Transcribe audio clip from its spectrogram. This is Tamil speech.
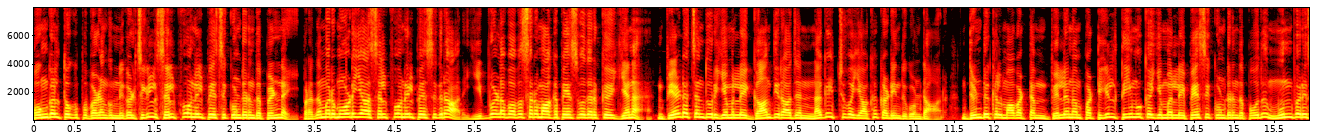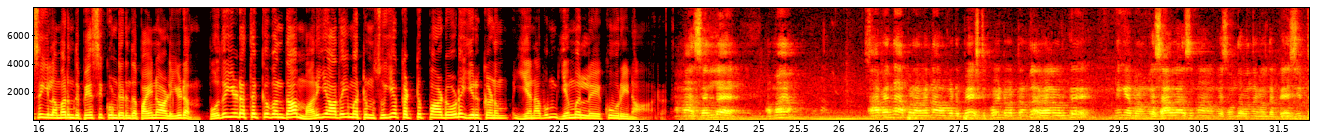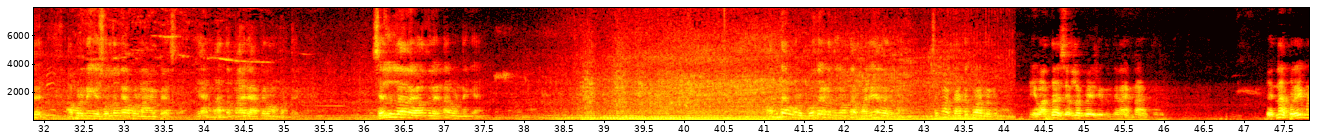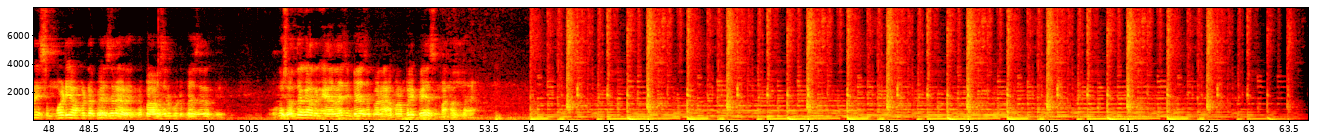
பொங்கல் தொகுப்பு வழங்கும் நிகழ்ச்சியில் செல்போனில் பேசிக் கொண்டிருந்த பெண்ணை பிரதமர் மோடியா செல்போனில் பேசுகிறார். இவ்வளவு அவசரமாக பேசுவதற்கு என வேடச்சந்தூர் எம்எல்ஏ காந்திராஜன் நகைச்சுவையாக கடிந்து கொண்டார். திண்டுக்கல் மாவட்டம் வெல்லனம்பட்டியில் திமுக எம்எல்ஏ பேசிக் கொண்டிருந்த போது முன்வரிசையில் அமர்ந்து பேசிக் கொண்டிருந்த பயனாளியிடம் பொது இடத்துக்கு வந்தா மரியாதை மற்றும் சுய கட்டுப்பாடோடு இருக்கணும் எனவும் எம்எல்ஏ கூறினார். செல்ல. அம்மா நான் வேணா அப்புறம் வேணா அவங்ககிட்ட பேசிட்டு போயிட்டு வேலை இருக்கு நீங்கள் அப்புறம் உங்கள் சாவகாசமாக உங்கள் சொந்த பந்தங்கள்கிட்ட பேசிட்டு அப்புறம் நீங்கள் சொல்லுங்கள் அப்புறம் நாங்கள் பேசலாம் ஏன்னா அந்த மாதிரி அக்கிரமம் பண்ணுறீங்க செல் இல்லாத காலத்தில் என்ன பண்ணீங்க? அந்த ஒரு பொது இடத்துக்கு வந்தால் மரியாதை இருக்கணும். சும்மா கட்டுப்பாடு இருக்கணும். நீ வந்தால் செல்லை பேசிட்டு இருந்தீங்கன்னா என்ன அர்த்தம்? என்ன பிரைம் மினிஸ்டர் மோடி அவங்ககிட்ட பேசுகிறாரு ரொம்ப அவசரப்பட்டு பேசுறது. உங்கள் சொந்தக்காரங்க யாராச்சும் பேச போகிறேன் அப்புறம் போய் பேசுமா நல்லா.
